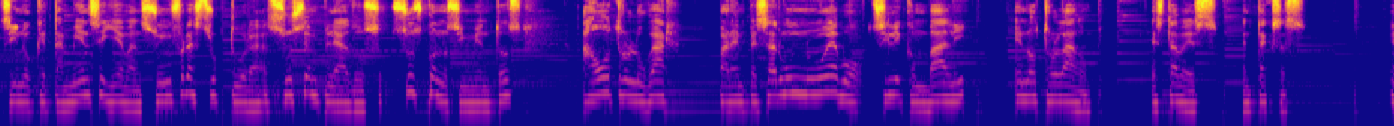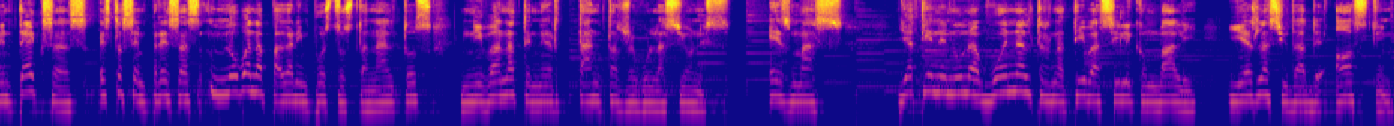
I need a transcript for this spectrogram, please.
sino que también se llevan su infraestructura, sus empleados, sus conocimientos a otro lugar para empezar un nuevo Silicon Valley en otro lado, esta vez en Texas. En Texas, estas empresas no van a pagar impuestos tan altos ni van a tener tantas regulaciones. Es más, ya tienen una buena alternativa a Silicon Valley y es la ciudad de Austin,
